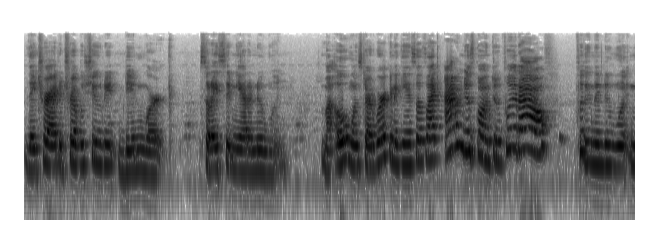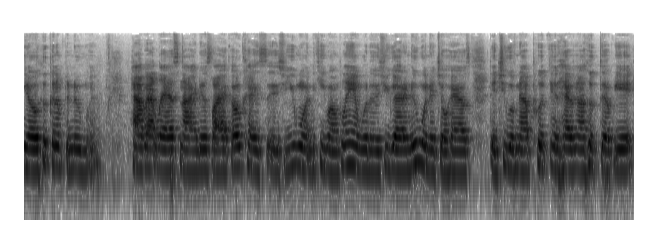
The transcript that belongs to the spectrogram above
They tried to troubleshoot it, didn't work. So they sent me out a new one my old one started working again. So it's like, I'm just going to put off putting the new one, you know, hooking up the new one. How about last night? It's like, okay, sis, you wanted to keep on playing with us. You got a new one at your house that you have not put and have not hooked up yet.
